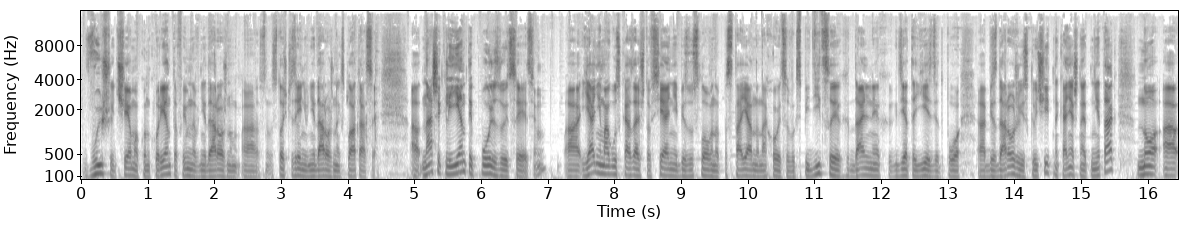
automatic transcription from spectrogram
выше, чем у конкурентов именно внедорожном, а, с с точки зрения внедорожной эксплуатации. А, Наши клиенты пользуются этим. А, Я не могу сказать, что все они, безусловно, постоянно находятся в экспедициях дальних, где-то ездят по а, бездорожью исключительно. Конечно, это не так, но а,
